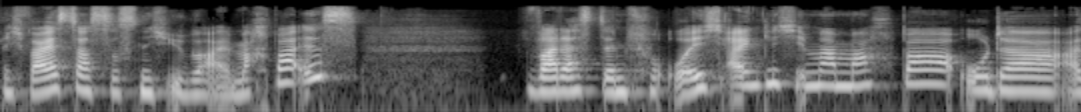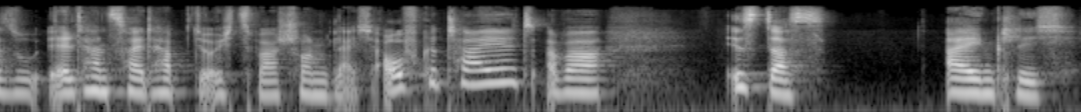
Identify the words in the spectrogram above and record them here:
Ich weiß, dass das nicht überall machbar ist. War das denn für euch eigentlich immer machbar? Oder, also Elternzeit habt ihr euch zwar schon gleich aufgeteilt, aber ist das eigentlich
